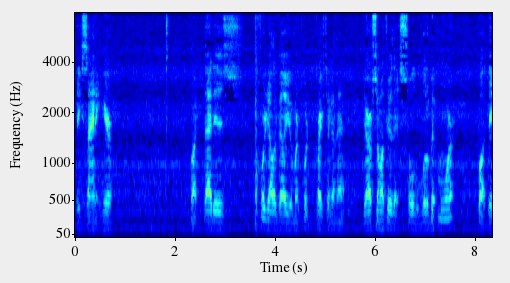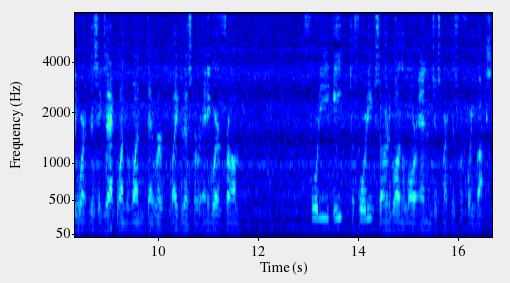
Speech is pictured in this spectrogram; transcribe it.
they sign it here. But that is a $40 value. I'm going to put a price tag on that. There are some out there that sold a little bit more but they weren't this exact one. The one that were like this were anywhere from 48 to 40. So I'm going to go on the lower end and just mark this for 40 bucks.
